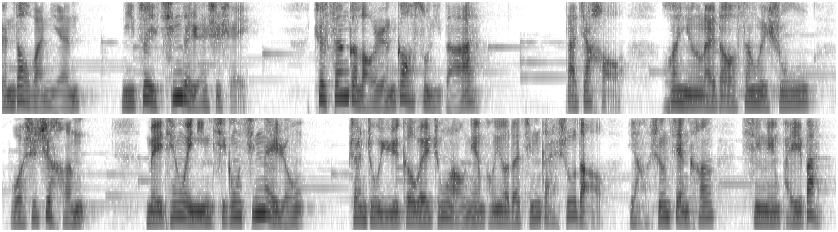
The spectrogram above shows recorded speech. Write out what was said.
人到晚年，你最亲的人是谁？这三个老人告诉你答案。大家好，欢迎来到三味书屋，我是志恒，每天为您提供新内容，专注于各位中老年朋友的情感疏导、养生健康、心灵陪伴。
